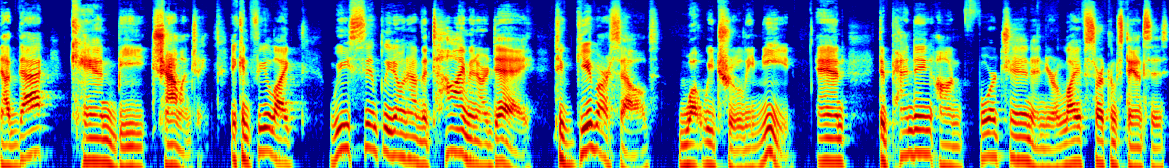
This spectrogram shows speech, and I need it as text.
Now, that can be challenging. It can feel like we simply don't have the time in our day to give ourselves what we truly need. And depending on fortune and your life circumstances,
